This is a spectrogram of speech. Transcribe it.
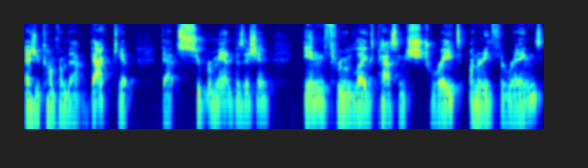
as you come from that back kip, that Superman position, in through legs passing straight underneath the rings.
